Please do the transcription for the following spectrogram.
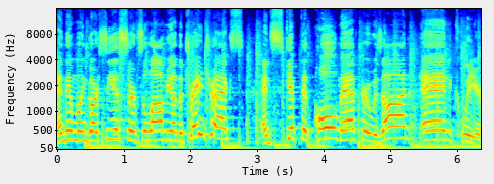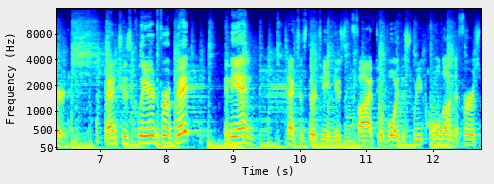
And then when Garcia served salami on the train tracks and skipped it home after it was on and cleared. Benches cleared for a bit. In the end, Texas 13, Houston 5 to avoid the sweep. Hold on to first.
